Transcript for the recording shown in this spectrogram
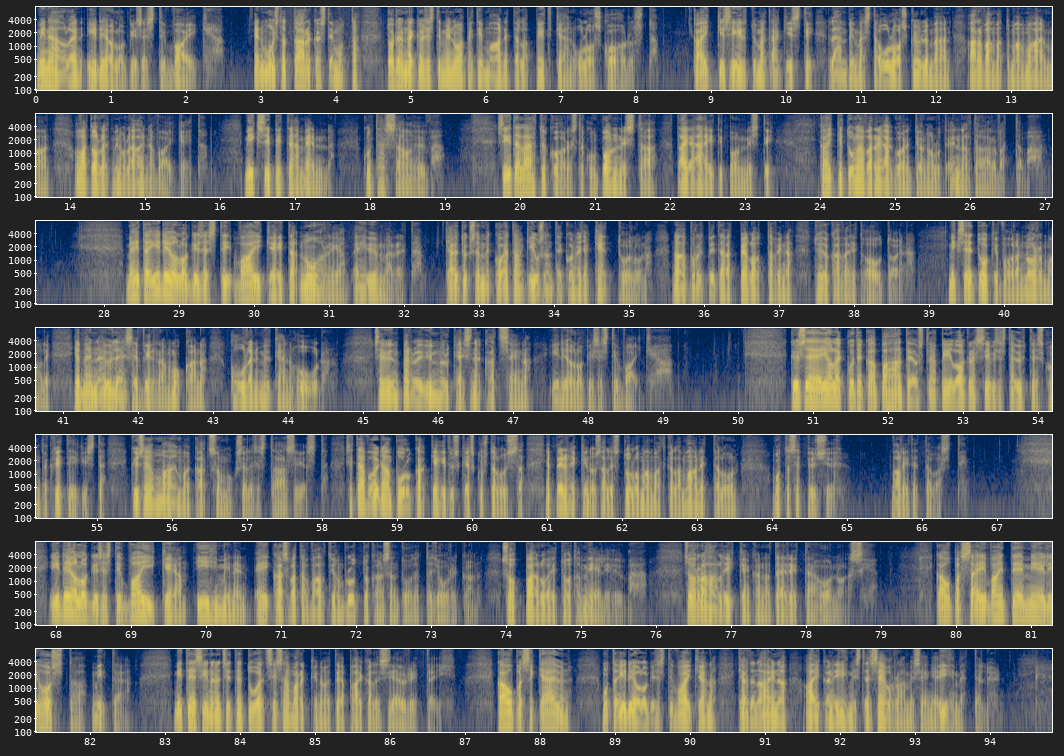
Minä olen ideologisesti vaikea. En muista tarkasti, mutta todennäköisesti minua piti maanitella pitkään ulos kohdusta. Kaikki siirtymät äkisti lämpimästä ulos kylmään, arvaamattomaan maailmaan ovat olleet minulle aina vaikeita. Miksi pitää mennä, kun tässä on hyvä? Siitä lähtökohdasta, kun ponnistaa tai äiti ponnisti, kaikki tuleva reagointi on ollut ennalta arvattavaa. Meitä ideologisesti vaikeita nuoria ei ymmärretä. Käytöksemme koetaan kiusantekona ja kettuiluna. Naapurit pitävät pelottavina, työkaverit outoina. Miksei tuokin voi olla normaali ja mennä yleisen virran mukana, kuulen mykän huudon. Se ympäröi ymmyrkäisinä katseina ideologisesti vaikeaa. Kyse ei ole kuitenkaan pahanteosta ja piiloaggressiivisesta yhteiskuntakritiikistä. Kyse on maailman katsomuksellisesta asiasta. Sitä voidaan purkaa kehityskeskusteluissa ja perhekin osallistuu lomamatkalla maanitteluun, mutta se pysyy. Valitettavasti. Ideologisesti vaikea ihminen ei kasvata valtion bruttokansantuotetta juurikaan. Soppailu ei tuota mielihyvää. Se on rahaliikkeen kannalta erittäin huono asia. Kaupassa ei vain tee mieli ostaa mitään. Miten siinä nyt sitten tuet sisämarkkinoita ja paikallisia yrittäjiä? Kaupassa käyn, mutta ideologisesti vaikeana käytän aina aikani ihmisten seuraamiseen ja ihmettelyyn.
